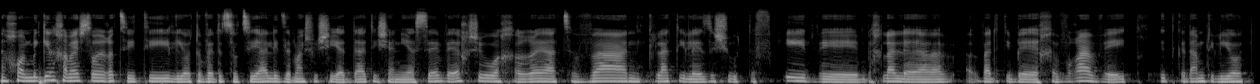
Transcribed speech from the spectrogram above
נכון, מגיל 15 רציתי להיות עובדת סוציאלית, זה משהו שידעתי שאני אעשה, ואיכשהו אחרי הצבא נקלעתי לאיזשהו תפקיד, ובכלל עבדתי בחברה והתקדמתי להיות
